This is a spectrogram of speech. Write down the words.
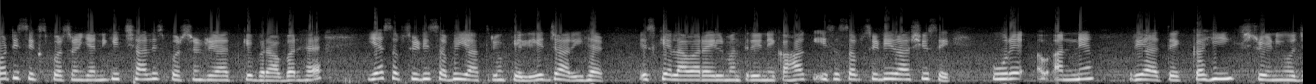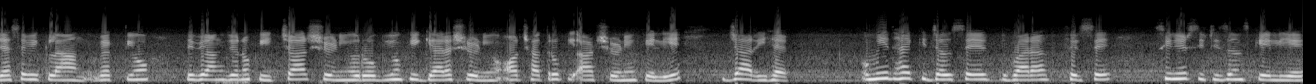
46 परसेंट यानी कि 46 परसेंट रियायत के बराबर है। यह सब्सिडी सभी यात्रियों के लिए जारी है। इसके अलावा रेल मंत्री ने कहा कि इस सब्सिडी राशि से पूरे अन्य रियायतें कहीं श्रेणियों जैसे विकलांग व्यक्तियों, दिव्यांगजनों की चार श्रेणियों, रोगियों की ग्यारह श्रेणियों और छात्रों की आठ श्रेणियों के लिए जारी है। उम्मीद है कि जल्द से दोबारा फिर से सीनियर सिटीजन्स के लिए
